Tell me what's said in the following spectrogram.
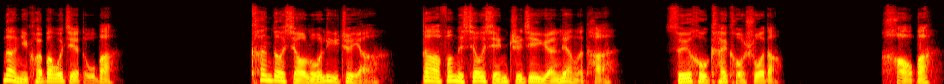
那你快帮我解毒吧。看到小萝莉这样大方的萧贤直接原谅了她，随后开口说道：“好吧。”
